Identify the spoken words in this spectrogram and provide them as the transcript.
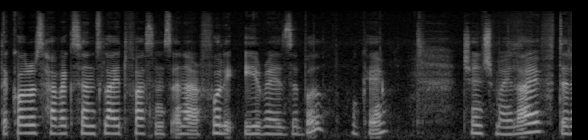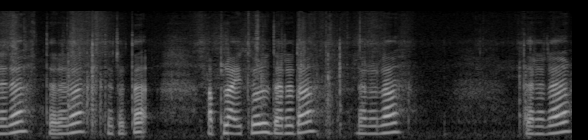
the colors have accent light fastens and are fully erasable okay change my life da da da da da da da da da apply tool da da da da da da da da da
